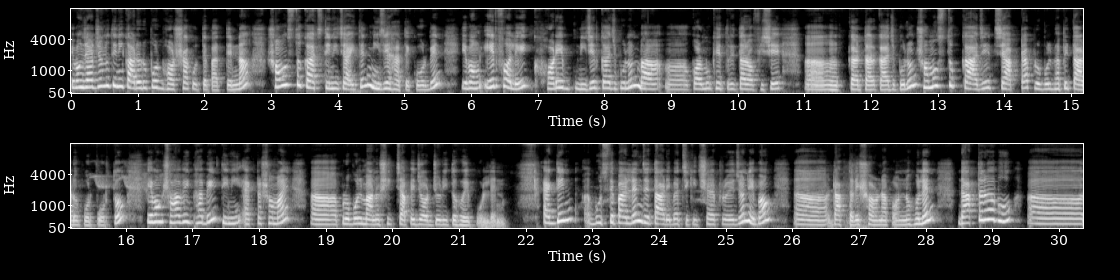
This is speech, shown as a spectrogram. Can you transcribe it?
এবং যার জন্য তিনি কারোর উপর ভরসা করতে পারতেন না। সমস্ত কাজ তিনি চাইতেন নিজে হাতে করবেন এবং এর ফলে ঘরে নিজের কাজ বলুন বা কর্মক্ষেত্রে তার অফিসে তার কাজ বলুন, সমস্ত কাজের চাপটা প্রবলভাবে তার ওপর পড়তো এবং স্বাভাবিকভাবেই তিনি একটা সময় প্রবল মানসিক চাপে জর্জরিত হয়ে পড়লেন। একদিন বুঝতে পারলেন যে তার এবার চিকিৎসার প্রয়োজন এবং ডাক্তারের শরণাপন্ন হলেন। ডাক্তারবাবু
